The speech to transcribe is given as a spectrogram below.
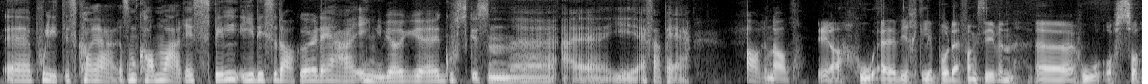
eh, politisk karriere som kan være i spill i disse dager, det er Ingebjørg Godskesen eh, i Frp. Arendal. Ja, hun er virkelig på defensiven, eh, hun også,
